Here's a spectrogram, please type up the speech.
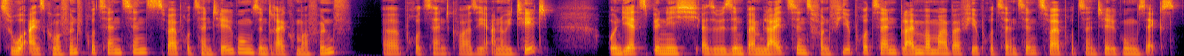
zu 1,5 Prozent Zins, 2 Prozent Tilgung sind 3,5 äh, Prozent quasi Annuität. Und jetzt bin ich, also wir sind beim Leitzins von 4 Prozent, bleiben wir mal bei 4 Prozent Zins, 2 Prozent Tilgung, 6.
